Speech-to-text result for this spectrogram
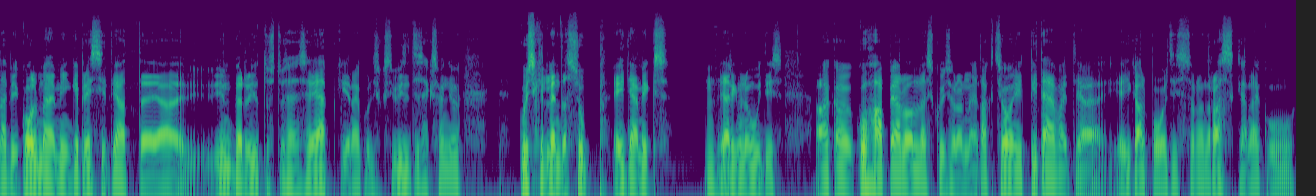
läbi kolme mingi pressiteate ja ümberjutustuse, see jääbki nagu niisuguseks üldiseks, on ju, kuskil lendas supp, ei tea miks mm -hmm. järgmine uudis. aga kohapeal olles, kui sul on need aktsioonid pidevad ja, ja igal pool, siis sul on raske nagu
